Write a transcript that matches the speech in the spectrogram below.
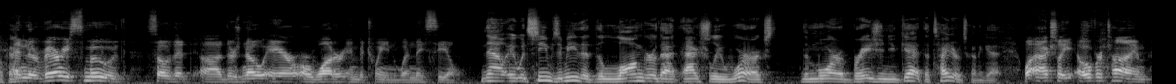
Okay. And they're very smooth so that uh, there's no air or water in between when they seal. Now it would seem to me that the longer that actually works, the more abrasion you get, the tighter it's going to get. Well, actually, over time,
